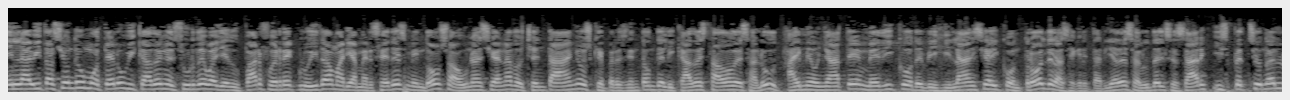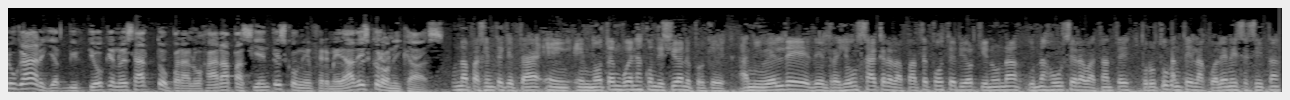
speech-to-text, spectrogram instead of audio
En la habitación de un motel ubicado en el sur de Valledupar fue recluida María Mercedes Mendoza, una anciana de 80 años que presenta un delicado estado de salud. Jaime Oñate, médico de vigilancia y control de la Secretaría de Salud del Cesar, inspeccionó el lugar y advirtió que no es apto para alojar a pacientes con enfermedades crónicas. Una paciente que está en, en no tan buenas condiciones porque a nivel de, del región sacra, la parte posterior, tiene una, unas úlceras bastante protuberantes, las cuales necesita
